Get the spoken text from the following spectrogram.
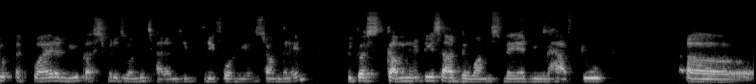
to acquire a new customer is going to be challenging three, four years down the line because communities are the ones where you have to, uh,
